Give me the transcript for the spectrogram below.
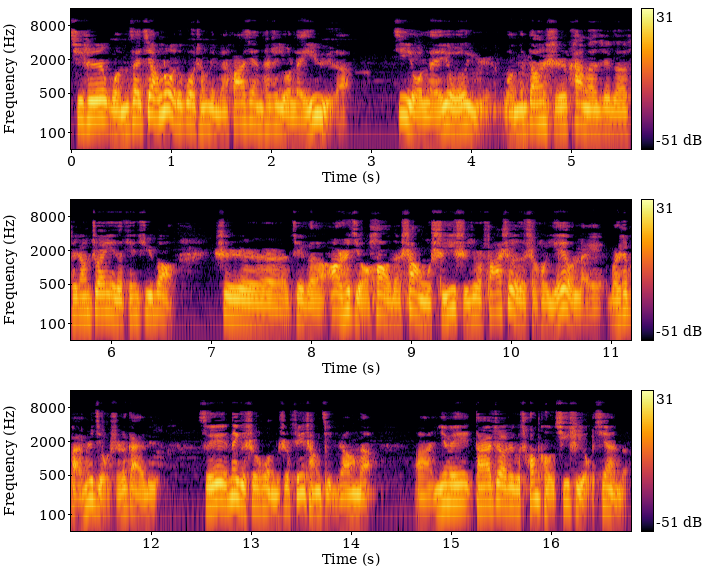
其实我们在降落的过程里面发现它是有雷雨的，既有雷又有雨。我们当时看了这个非常专业的天气预报，是这个二十九号的上午十一时，就是发射的时候也有雷，而且百分之九十的概率。所以那个时候我们是非常紧张的啊，因为大家知道这个窗口期是有限的，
